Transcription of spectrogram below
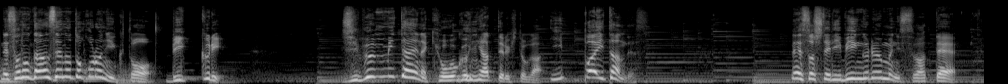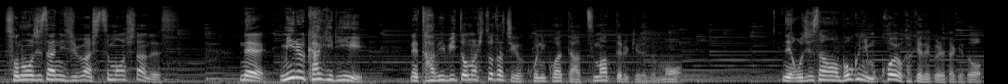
でその男性のところに行くとびっくり。自分みたいな境遇に遭ってる人がいっぱいいたんです。でそしてリビングルームに座ってそのおじさんに自分は質問したんです。で見る限りね、旅人の人たちがここにこうやって集まってるけれども、ね、おじさんは僕にも声をかけてくれたけど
